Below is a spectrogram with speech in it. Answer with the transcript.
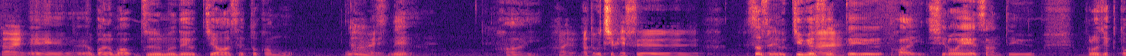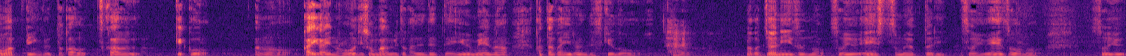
はい。えー、やっぱまあ、ズームで打ち合わせとかも多いですね。はい。はい。あとうちフェスそうですね、うちフェスっていう、はい、白 A さんっていう、プロジェクトマッピングとかを使う、結構、あの、海外のオーディション番組とかで出て有名な方がいるんですけど、はい。なんかジャニーズのそういう演出もやったり、そういう映像の、そういう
